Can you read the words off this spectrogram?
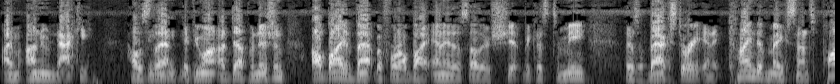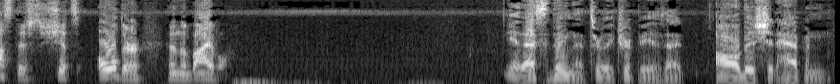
I'm Anunnaki. How's that? if you want a definition, I'll buy that before I'll buy any of this other shit because to me, there's a backstory and it kind of makes sense. Plus, this shit's older than the Bible. yeah, that's the thing that's really trippy is that all this shit happened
